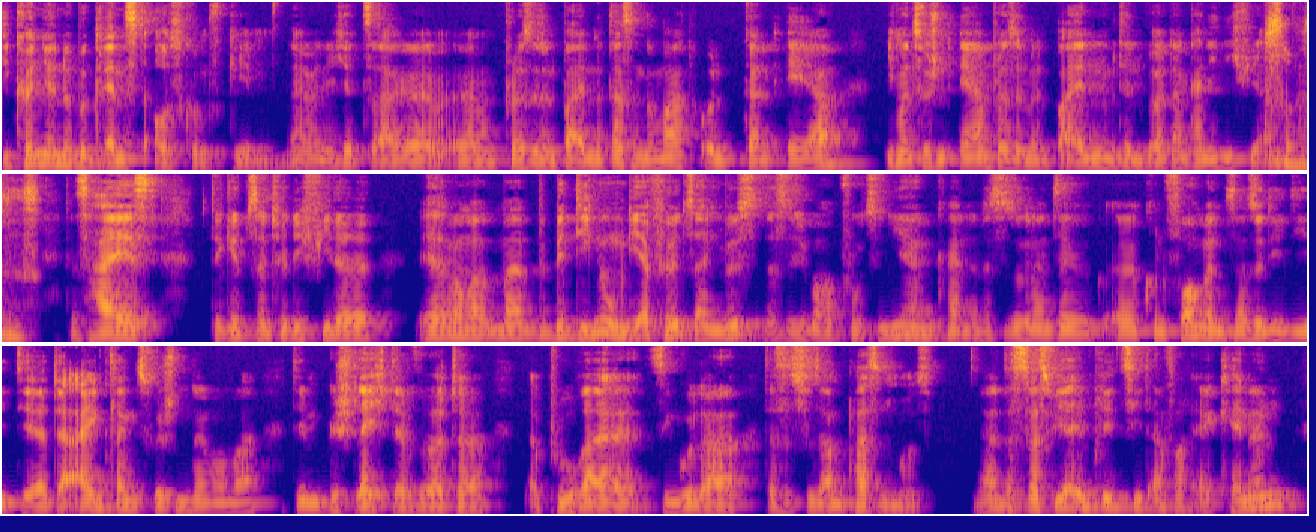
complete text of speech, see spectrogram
die können ja nur begrenzt Auskunft geben. Ja, wenn ich jetzt sage, äh, Präsident Biden hat das und gemacht und dann er, ich meine, zwischen er und Präsident Biden mit den Wörtern kann ich nicht viel anfangen. So das heißt, da gibt es natürlich viele ja, sagen wir mal, mal Bedingungen, die erfüllt sein müssten, dass es überhaupt funktionieren kann. das ist die sogenannte äh, Conformance, also die, die, der, der Einklang zwischen, sagen wir mal, dem Geschlecht der Wörter, äh, Plural, Singular, dass es zusammenpassen muss. Ja, das, was wir implizit einfach erkennen,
